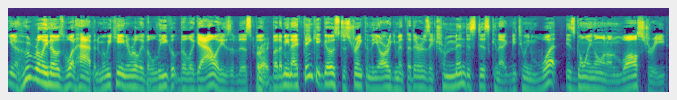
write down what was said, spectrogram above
you know who really knows what happened. I mean, we can't really the legal the legalities of this, but Right. but I mean, I think it goes to strengthen the argument that there is a tremendous disconnect between what is going on on Wall Street.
